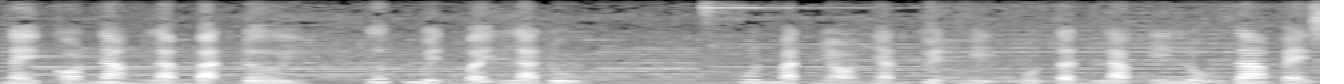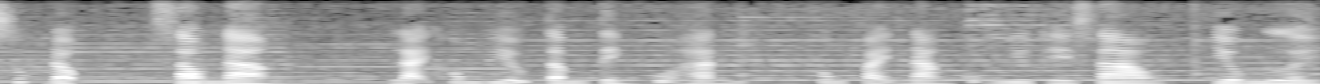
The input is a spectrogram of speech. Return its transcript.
Này có nàng làm bạn đời, ước nguyện vậy là đủ. Khuôn mặt nhỏ nhắn tuyệt mỹ của Tần Lạc Y lộ ra vẻ xúc động. Sao nàng lại không hiểu tâm tình của hắn? Không phải nàng cũng như thế sao? Yêu người,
